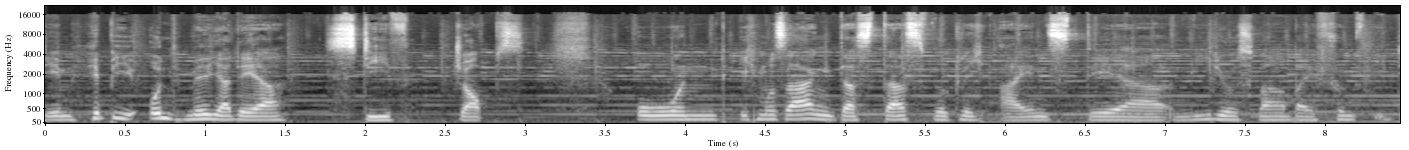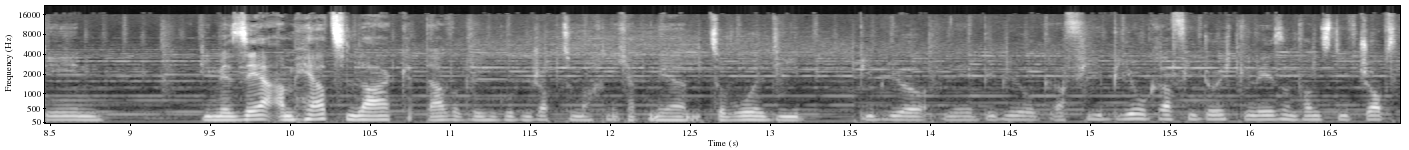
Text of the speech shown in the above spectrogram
dem Hippie und Milliardär Steve Jobs. Und ich muss sagen, dass das wirklich eins der Videos war bei fünf Ideen, die mir sehr am Herzen lag, da wirklich einen guten Job zu machen. Ich habe mir sowohl die Biblio nee, Bibliografie, Biografie durchgelesen von Steve Jobs,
